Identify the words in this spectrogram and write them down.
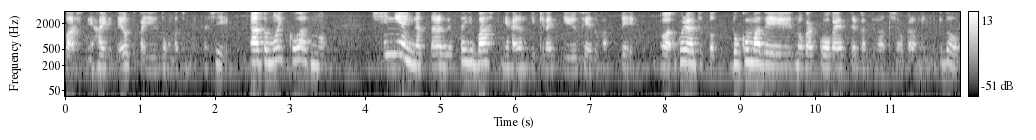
varsity に入れたよとかいう友達もいたしあともう一個はそのシニアになったら絶対に varsity に入らなきゃいけないっていう制度があって、これはちょっとどこまでの学校がやってるかっていうのは私は分からないんだけど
